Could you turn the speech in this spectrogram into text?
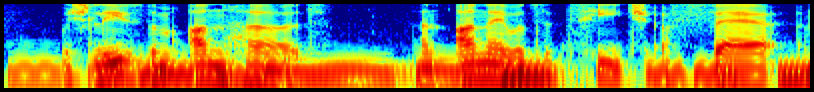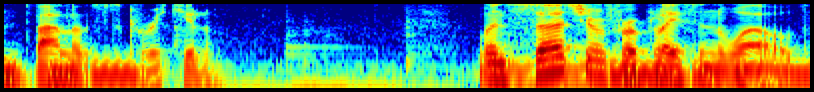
which leaves them unheard and unable to teach a fair and balanced curriculum. When searching for a place in the world,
